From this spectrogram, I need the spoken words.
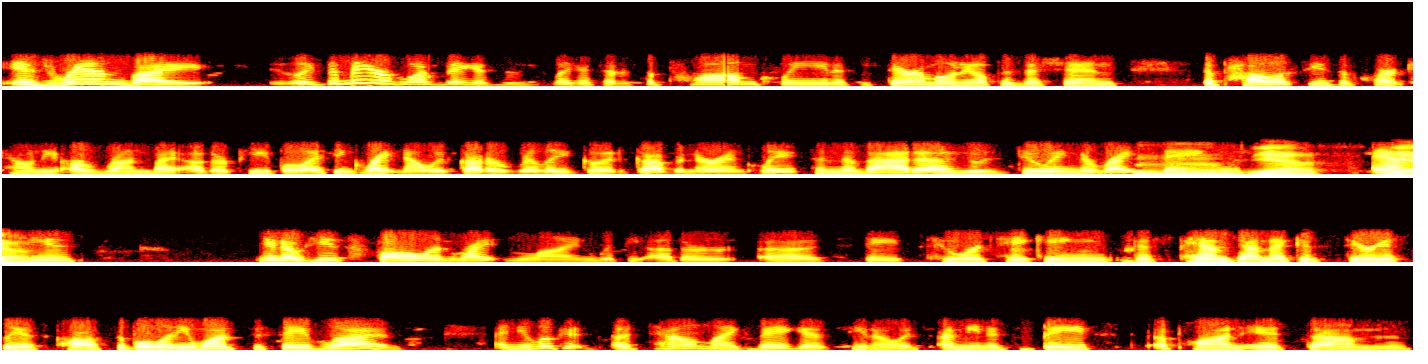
is ran by like the mayor of Las Vegas is like I said, it's the prom queen. It's a ceremonial position. The policies of Clark County are run by other people. I think right now we've got a really good governor in place in Nevada who's doing the right Mhm. things Yes. and yes. he's you know he's fallen right in line with the other uh states who are taking this pandemic as seriously as possible and he wants to save lives and you look at a town like vegas you know it's i mean it's based upon its um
